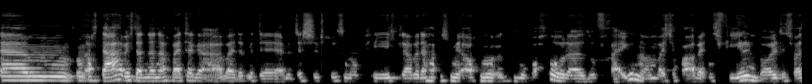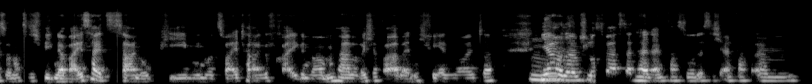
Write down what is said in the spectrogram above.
Ähm, und auch da habe ich dann danach weitergearbeitet mit der, mit der Schilddrüsen-OP. Ich glaube, da habe ich mir auch nur irgendwie eine Woche oder so freigenommen, weil ich auf Arbeit nicht fehlen wollte. Ich weiß auch noch, dass ich wegen der Weisheitszahn-OP mir nur zwei Tage freigenommen habe, weil ich auf Arbeit nicht fehlen wollte. Mhm. Ja, und am Schluss war es dann halt einfach so, dass ich einfach ähm,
